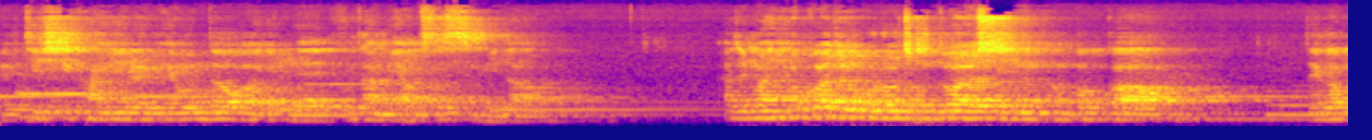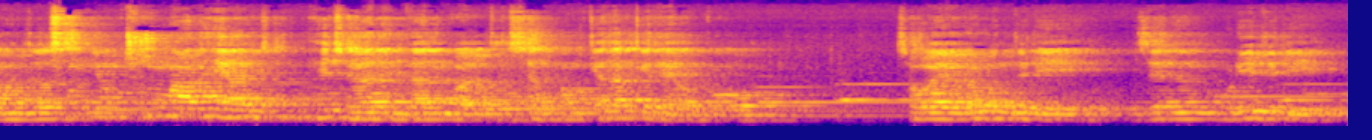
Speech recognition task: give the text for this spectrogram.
LTC 강의를 배운다고 하길래 부담이 앞섰습니다. 하지만 효과적으로 전도할 수 있는 방법과 내가 먼저 성령 충만해야 해줘야 된다는 걸 다시 한번 깨닫게 되었고 저와 여러분들이 이제는 우리들이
